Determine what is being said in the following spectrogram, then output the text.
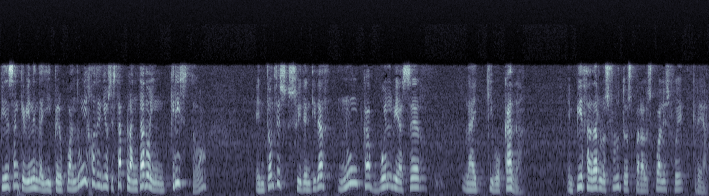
piensan que vienen de allí. Pero cuando un hijo de Dios está plantado en Cristo, entonces su identidad nunca vuelve a ser la equivocada. Empieza a dar los frutos para los cuales fue creado.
